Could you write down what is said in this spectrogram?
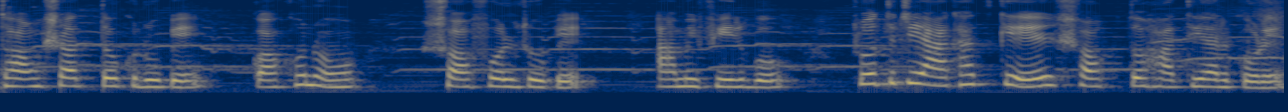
ধ্বংসাত্মক রূপে, কখনো সফল রূপে আমি ফিরব। প্রতিটি আঘাতকে শক্ত হাতিয়ার করে।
